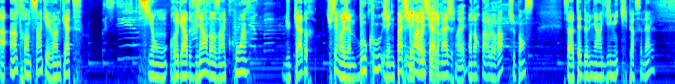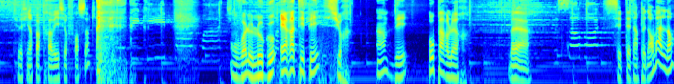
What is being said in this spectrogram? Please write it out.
À 1,35 et 24, si on regarde bien dans un coin du cadre, tu sais, moi j'aime beaucoup, j'ai une passion Les arrêt de sur cadre, image. ouais. On en reparlera, je pense. Ça va peut-être devenir un gimmick personnel. Tu vas finir par travailler sur France 5 On voit le logo RATP sur un des haut-parleurs. Bah, c'est peut-être un peu normal, non?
